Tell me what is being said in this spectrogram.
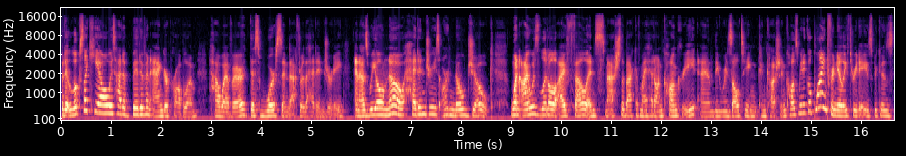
but it looks like he always had a bit of an anger problem. However, this worsened after the head injury. And as we all know, head injuries are no joke. When I was little, I fell and smashed the back of my head on concrete, and the resulting concussion caused me to go blind for nearly three days because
